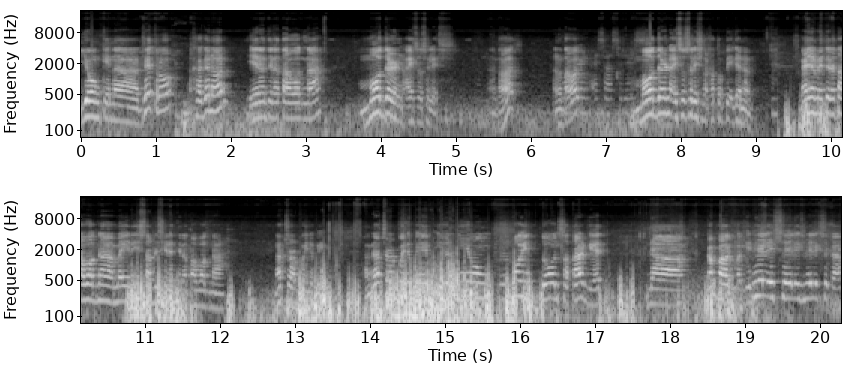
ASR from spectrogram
Yung kina Jetro, nakaganon, yan ang tinatawag na modern isosceles. Ano tawag? Anong tawag? Modern isosceles. Modern isosceles, nakatupi ganon. Ngayon, may tinatawag na, may ini-establish ka na tinatawag na natural point of aim. Ang natural point of aim, yun yung point doon sa target na kapag mag-inhale, exhale, inhale, exhale ka,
